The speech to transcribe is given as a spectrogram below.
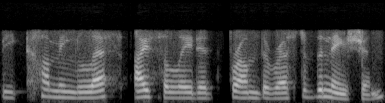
becoming less isolated from the rest of the nation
